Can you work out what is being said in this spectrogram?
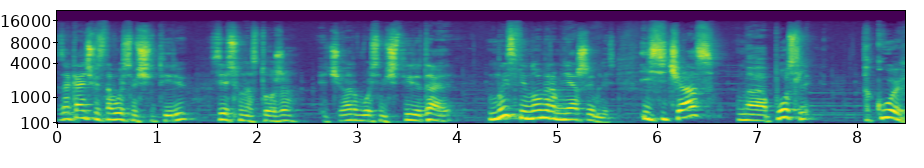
заканчивается на 84. Здесь у нас тоже HR 84. Да, мы с ВИН-номером не ошиблись. И сейчас, а, после такой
